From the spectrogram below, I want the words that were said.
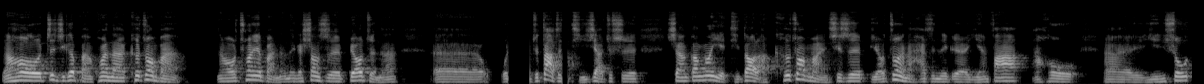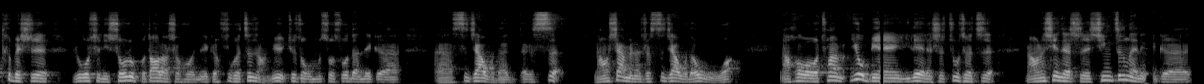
然后这几个板块呢，科创板，然后创业板的那个上市标准呢，呃，我我就大致提一下，就是像刚刚也提到了，科创板其实比较重要的还是那个研发，然后呃营收，特别是如果是你收入不到的时候，那个复合增长率，就是我们所说的那个呃四加五的那个四，然后下面呢是四加五的五。然后创右边一列的是注册制，然后呢现在是新增的那个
